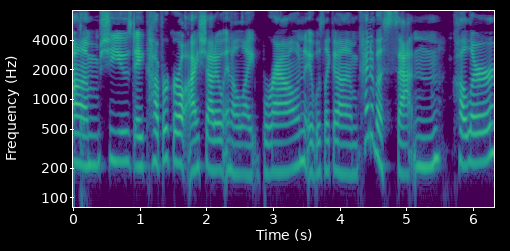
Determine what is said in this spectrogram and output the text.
Um, she used a CoverGirl eyeshadow in a light brown. It was like um kind of a satin color.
